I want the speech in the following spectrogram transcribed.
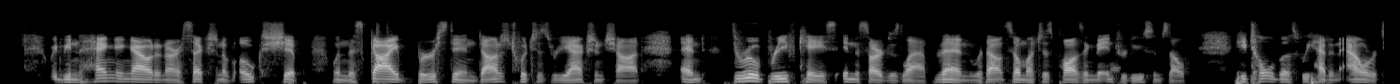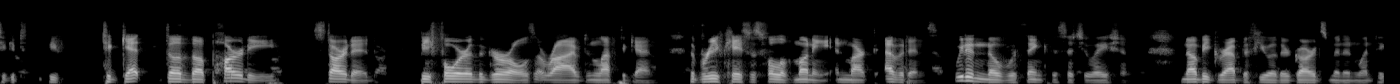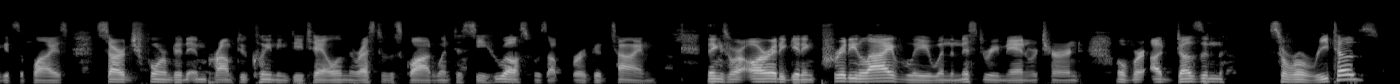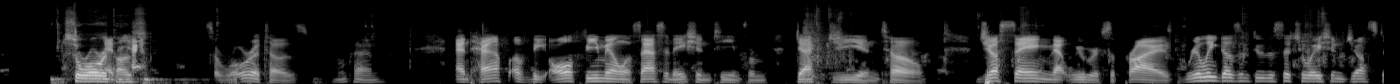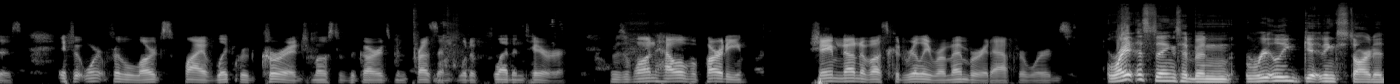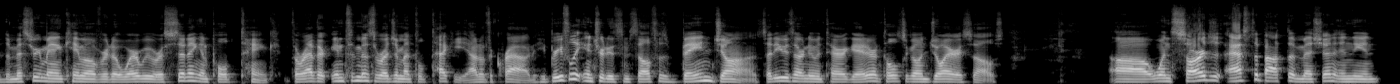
We'd been hanging out in our section of Oak's ship when this guy burst in, dodged Twitch's reaction shot, and threw a briefcase into Sarge's lap. Then, without so much as pausing to introduce himself, he told us we had an hour to get to, be, to get the the party started before the girls arrived and left again. The briefcase was full of money and marked evidence. We didn't overthink the situation. Nubby grabbed a few other guardsmen and went to get supplies. Sarge formed an impromptu cleaning detail, and the rest of the squad went to see who else was up for a good time. Things were already getting pretty lively when the mystery man returned. Over a dozen sororitas? Sororitas. Sororitas. Okay. And half of the all female assassination team from Deck G and tow. Just saying that we were surprised really doesn't do the situation justice. If it weren't for the large supply of liquid courage, most of the guardsmen present would have fled in terror. It was one hell of a party. Shame none of us could really remember it afterwards. Right as things had been really getting started, the mystery man came over to where we were sitting and pulled Tank, the rather infamous regimental techie, out of the crowd. He briefly introduced himself as Bane John, said he was our new interrogator, and told us to go enjoy ourselves. Uh, when Sarge asked about the mission in the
